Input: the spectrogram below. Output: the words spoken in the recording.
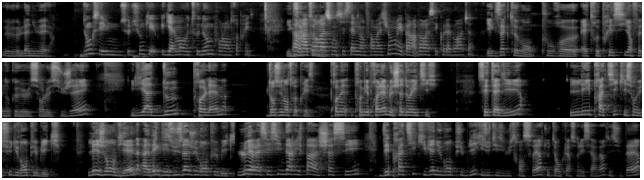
l'annuaire. Donc, c'est une solution qui est également autonome pour l'entreprise. Par rapport à son système d'information et par rapport à ses collaborateurs. Exactement. Pour euh, être précis en fait donc, euh, sur le sujet, il y a deux problèmes dans une entreprise. Premier, premier problème, le shadow IT, c'est-à-dire les pratiques qui sont issues du grand public. Les gens viennent avec des usages du grand public. Le RSSI n'arrive pas à chasser des pratiques qui viennent du grand public. Ils utilisent du transfert, tout est en clair sur les serveurs, c'est super.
